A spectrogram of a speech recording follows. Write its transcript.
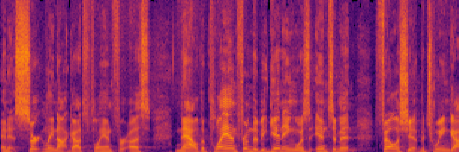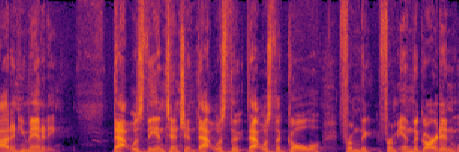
and it's certainly not God's plan for us now. The plan from the beginning was intimate fellowship between God and humanity. That was the intention. That was the, that was the goal from, the, from in the garden,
